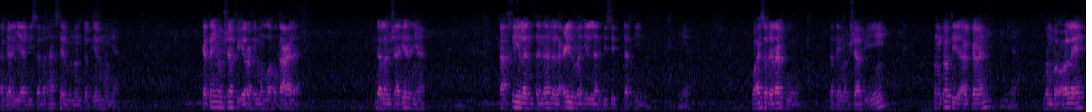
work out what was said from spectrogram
agar ia bisa berhasil menuntut ilmunya. Kata Imam Syafi'i rahimallahu taala dalam syairnya, "Akhi lan al-ilma illa bisittatin." Ya. Wahai saudaraku, kata Imam Syafi'i engkau tidak akan ya, memperoleh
